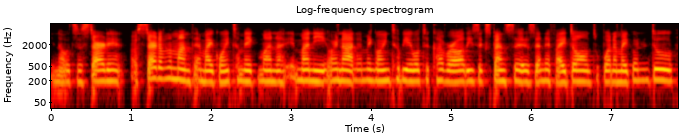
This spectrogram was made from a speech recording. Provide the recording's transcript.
you know it's a starting a start of the month am i going to make money money or not am i going to be able to cover all these expenses and if i don't what am i going to do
